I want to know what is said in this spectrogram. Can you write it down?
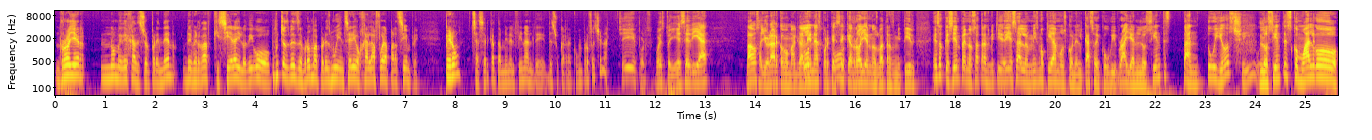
Roger no me deja de sorprender. De verdad quisiera, y lo digo muchas veces de broma, pero es muy en serio, ojalá fuera para siempre. Pero se acerca también el final de, de su carrera como profesional. Sí, por supuesto. Y ese día vamos a llorar como Magdalenas porque sé que Roger nos va a transmitir eso que siempre nos ha transmitido. Y es a lo mismo que íbamos con el caso de Kobe Bryant. Lo sientes tan tuyos, Sí, lo sientes como algo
